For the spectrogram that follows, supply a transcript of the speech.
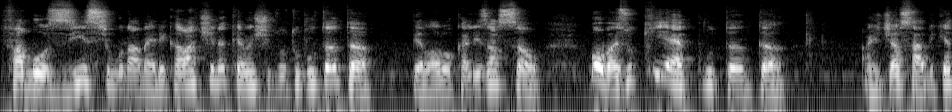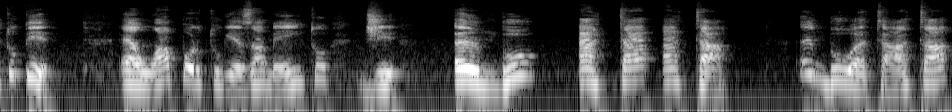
famosíssimo na América Latina, que é o Instituto Butantã, pela localização. Bom, mas o que é Butantã? A gente já sabe que é tupi. É um aportuguesamento de Ambu Ata Ata. Embuatá,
